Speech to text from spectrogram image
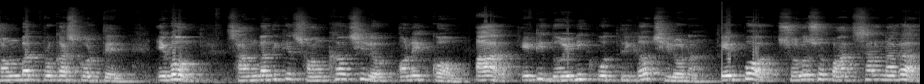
সংবাদ প্রকাশ করতেন এবং সাংবাদিকের সংখ্যাও ছিল অনেক কম। আর এটি দৈনিক পত্রিকাও ছিল না। এরপর ষোলোশো সাল নাগাদ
